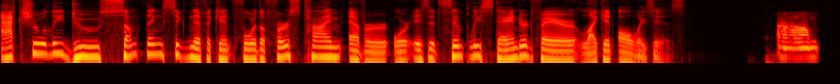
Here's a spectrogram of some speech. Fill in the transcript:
actually do something significant for the first time ever, or is it simply standard fare like it always is? Um,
